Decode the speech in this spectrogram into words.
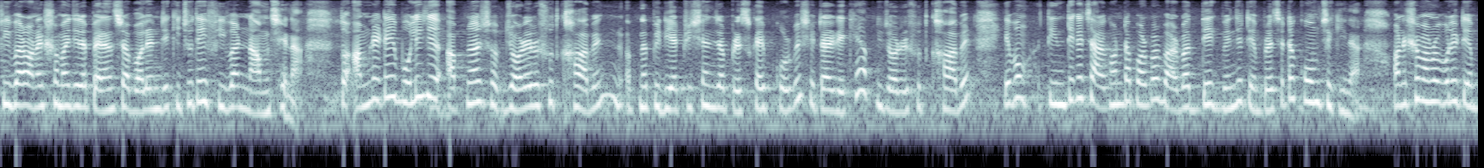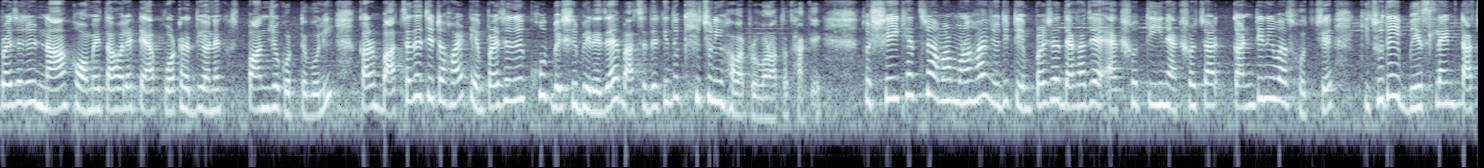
ফিভার অনেক সময় যেটা প্যারেন্টসরা বলেন যে কিছুতেই ফিভার নামছে না। তো আমরা এটাই বলি যে আপনার জ্বরের ওষুধ খাওয়াবেন, আপনার পিডিয়াট্রিশিয়ান যা প্রেসক্রাইব করবে সেটা রেখে আপনি জ্বরের ওষুধ খাওয়াবেন এবং তিন থেকে চার ঘণ্টা পর পর বারবার দেখবেন যে টেম্পারেচারটা কমছে কি না অনেক সময় আমরা বলি টেম্পারেচার যদি না কমে তাহলে ট্যাপ ওয়াটার দিয়ে অনেক স্পাঞ্জও করতে বলি। কারণ বাচ্চাদের যেটা হয় টেম্পারেচার যদি খুব বেশি বেড়ে যায়, বাচ্চাদের কিন্তু খিচুনি হওয়ার প্রবণতা থাকে। তো সেই ক্ষেত্রে আমার মনে হয় যদি টেম্পারেচার দেখা যায় একশো তিন, একশো চার কন্টিনিউয়াস হচ্ছে, কিছুতেই বেস লাইন টাচ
